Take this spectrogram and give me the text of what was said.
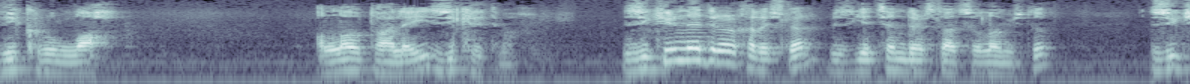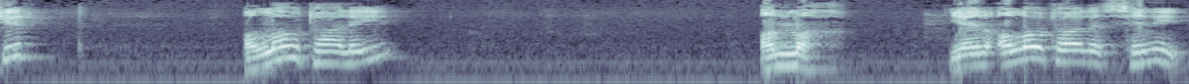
zikrullah. Allahu Teala'yı zikretmek. Zikir nedir arkadaşlar? Biz geçen derste açıklamıştık. Zikir Allahu Teala'yı anmak. Yani Allahu Teala seni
